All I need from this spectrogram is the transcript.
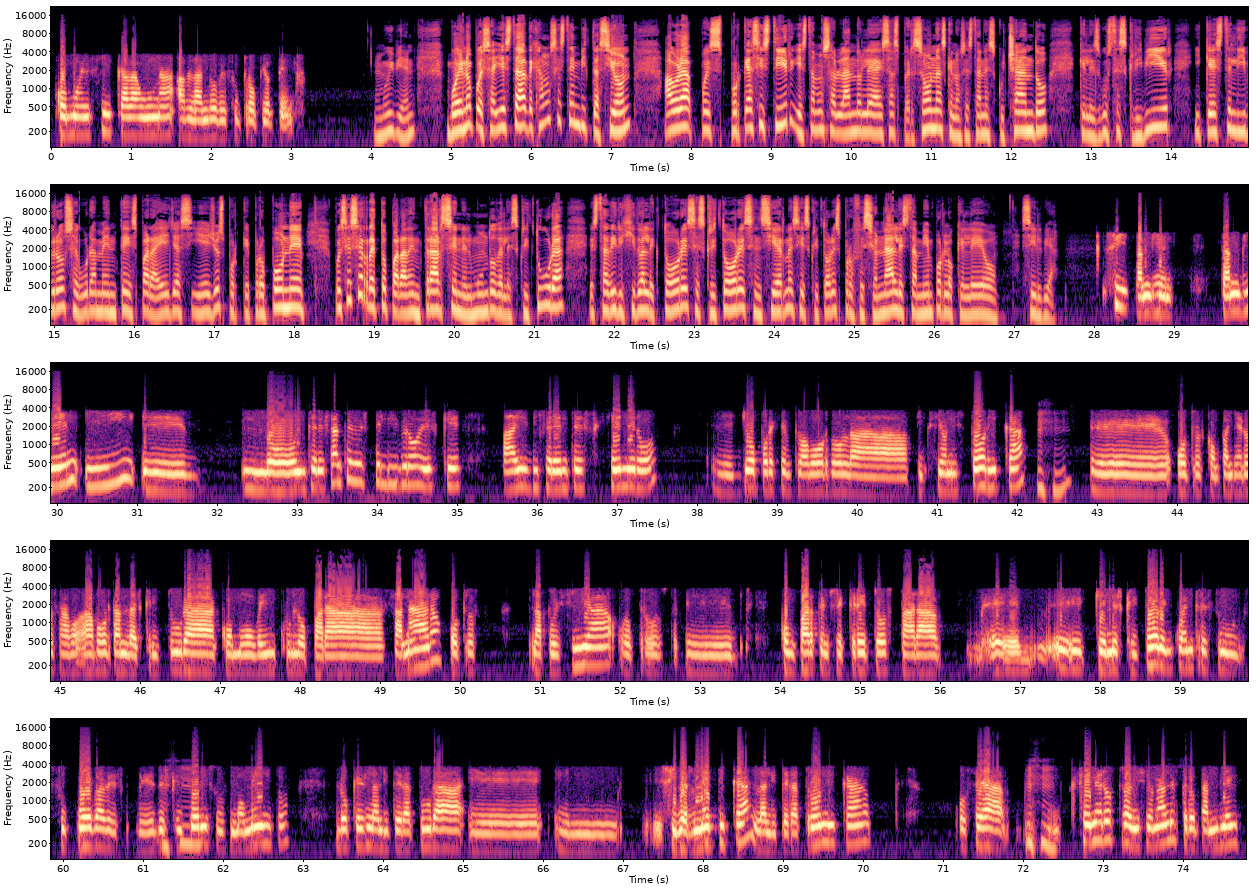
como en sí cada una hablando de su propio tema. Muy bien. Bueno, pues ahí está. Dejamos esta invitación. Ahora, pues, ¿por qué asistir? Y estamos hablándole a esas personas que nos están escuchando, que les gusta escribir y que este libro seguramente es para ellas y ellos porque propone, pues, ese reto para adentrarse en el mundo de la escritura. Está dirigido a lectores, escritores en ciernes y escritores profesionales también, por lo que leo, Silvia. Sí, también. También y... Eh lo interesante de este libro es que hay diferentes géneros. Eh, yo, por ejemplo, abordo la ficción histórica. Eh, otros compañeros abordan la escritura como vehículo para sanar, otros la poesía, otros eh, comparten secretos para eh, eh, que el escritor encuentre su, su cueva de, escritor y sus momentos, lo que es la literatura eh, cibernética, la literatrónica, o sea, géneros tradicionales, pero también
